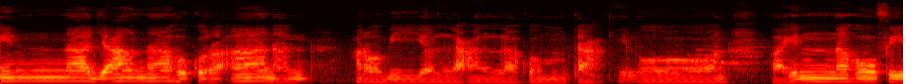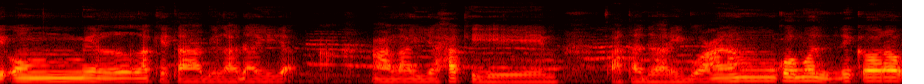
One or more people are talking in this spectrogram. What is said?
Inna ja'alnahu qur'anan arabiyyan la'allakum ta'qilun. Wa innahu fi ummil kitabil ladayya alayya hakim. Fatadaribu ankumul dzikra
